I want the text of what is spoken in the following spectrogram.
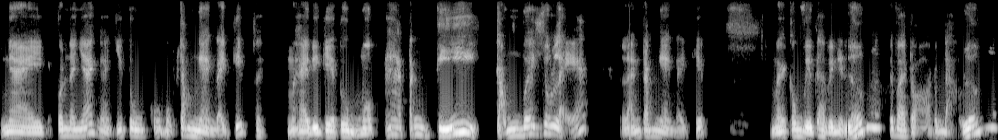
ngài con đa nhá ngài chỉ tu của một trăm ngàn đại kiếp thôi mà hai vị kia tu một a tăng kỳ cộng với số lẻ là trăm ngàn đại kiếp. Mà công việc của hai vị này lớn lắm cái vai trò trong đạo lớn lắm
